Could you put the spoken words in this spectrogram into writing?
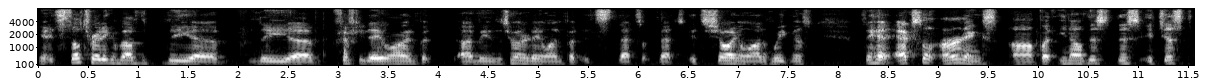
You know, it's still trading above the the, uh, the uh, 50 day line, but I mean the 200 day line. But it's that's that's it's showing a lot of weakness. They had excellent earnings, uh, but you know this this it just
